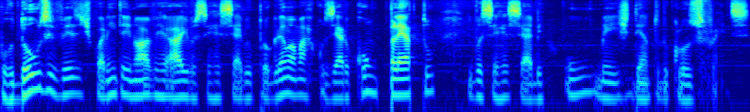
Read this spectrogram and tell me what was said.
Por 12 vezes de R$ 49,00 você recebe o programa Marco Zero completo e você recebe um mês dentro do Close Friends.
